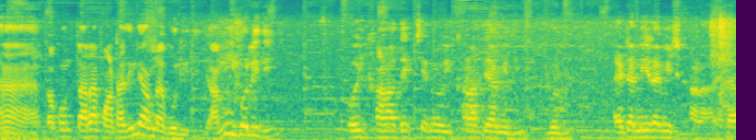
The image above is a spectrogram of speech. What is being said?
হ্যাঁ তখন তারা পাঠা দিলে আমরা বলি দিই। আমি বলি দিই। ওই খাঁড়া দেখছেন, ওই খাঁড়াতে আমি দিই, বলি। এটা নিরামিষ খাঁড়া, এটা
